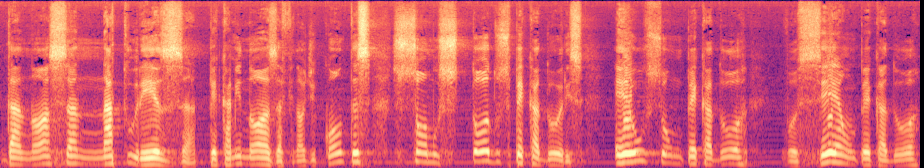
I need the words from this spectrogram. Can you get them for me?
da nossa natureza pecaminosa. Afinal de contas, somos todos pecadores. Eu sou um pecador, você é um pecador,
